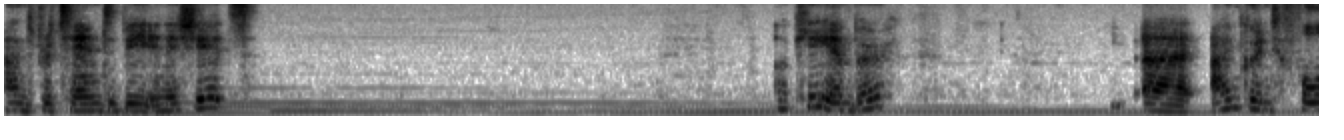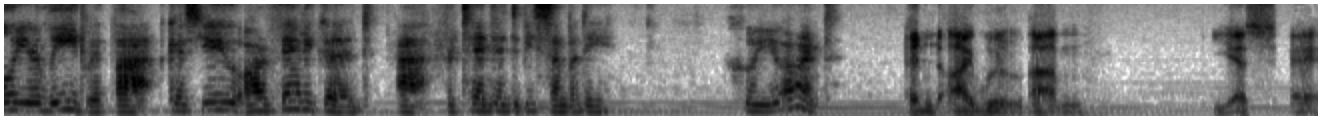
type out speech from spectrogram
and pretend to be initiates. Okay, Ember. Uh, I'm going to follow your lead with that because you are very good at pretending to be somebody who you aren't. And I will, um, yes, and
